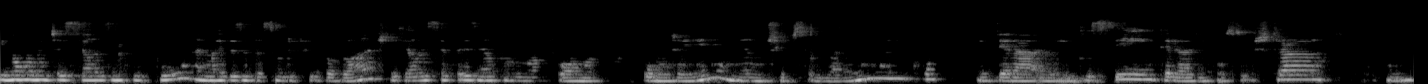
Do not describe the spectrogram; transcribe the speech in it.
e normalmente as células em cultura, uma representação de fibroblastos, elas se apresentam de uma forma homogênea, né, um tipo celular único, interagem entre si, interagem com o substrato. Né.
